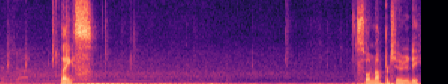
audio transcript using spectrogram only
Nice shot. Thanks. So an opportunity.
